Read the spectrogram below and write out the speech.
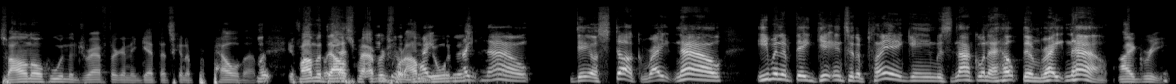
So I don't know who in the draft they're going to get that's going to propel them. But, if I'm the Dallas Mavericks, what I'm right, doing is right now they are stuck. Right now, even if they get into the play-in game, it's not going to help them right now. I agree.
